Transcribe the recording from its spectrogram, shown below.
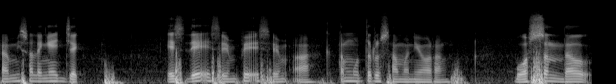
kami saling ngejek. SD, SMP, SMA. Ketemu terus sama nih orang. Bosen tau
